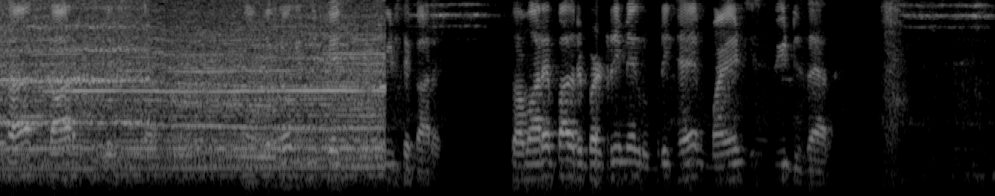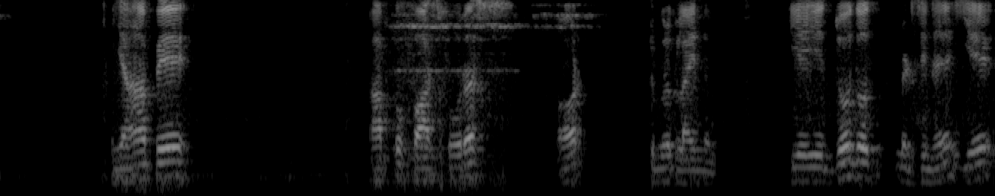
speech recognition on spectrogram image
था कार रेसिंग का। आप देख रहे हो कितनी तेज स्पीड से कार है। तो हमारे पास रिपर्टरी में एक रूब्रिक है माइंड स्पीड डिज़ायर यहाँ पे आपको फास्फोरस और ट्यूबरकुलाइनम ये ये जो दो मेडिसिन है, ये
